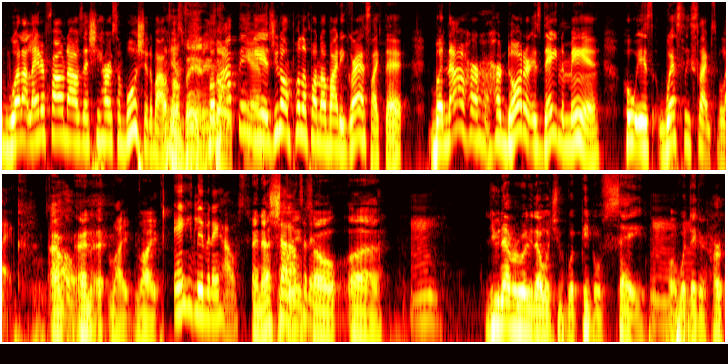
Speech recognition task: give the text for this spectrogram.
what I later found out is that she heard some bullshit about That's him. what I'm saying. But So- my thing Yeah. is, you don't pull up on nobody grass like that. But now her her daughter is dating a man who is Wesley Snipes black, Um, Oh. and uh, right, right, and he live in a house. and that's shout out to them. So, uh, you never really know what you what people say or what they done heard.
